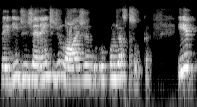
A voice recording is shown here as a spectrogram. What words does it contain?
trainee de gerente de loja do Grupo Pão de Açúcar. E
